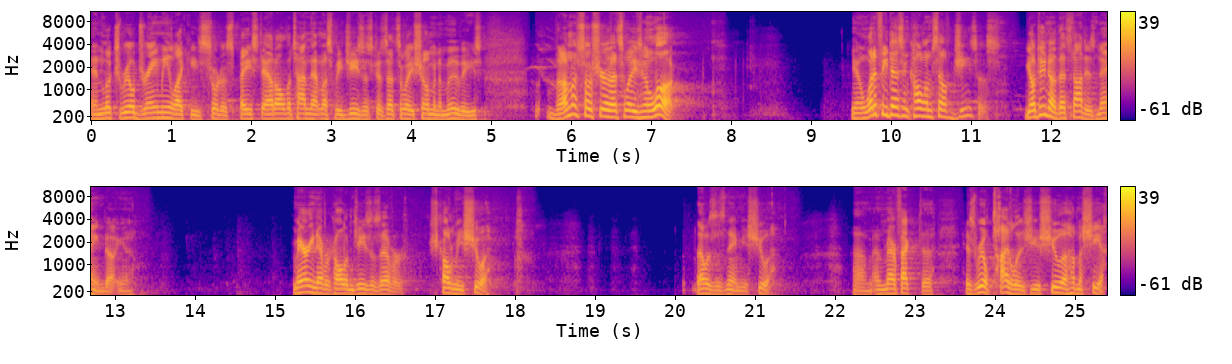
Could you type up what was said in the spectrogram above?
and looks real dreamy, like he's sort of spaced out all the time, that must be Jesus, because that's the way you show him in the movies. But I'm not so sure that's the way he's going to look. You know, what if he doesn't call himself Jesus? Y'all do know that's not his name, don't you? Mary never called him Jesus ever. She called him Yeshua. That was his name, Yeshua. Um, as a matter of fact, uh, his real title is Yeshua HaMashiach.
